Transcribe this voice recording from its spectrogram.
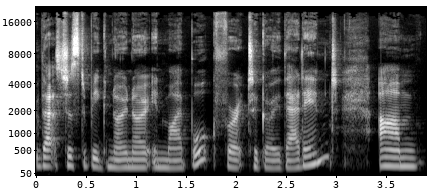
that's just a big no no in my book for it to go that end. Um,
